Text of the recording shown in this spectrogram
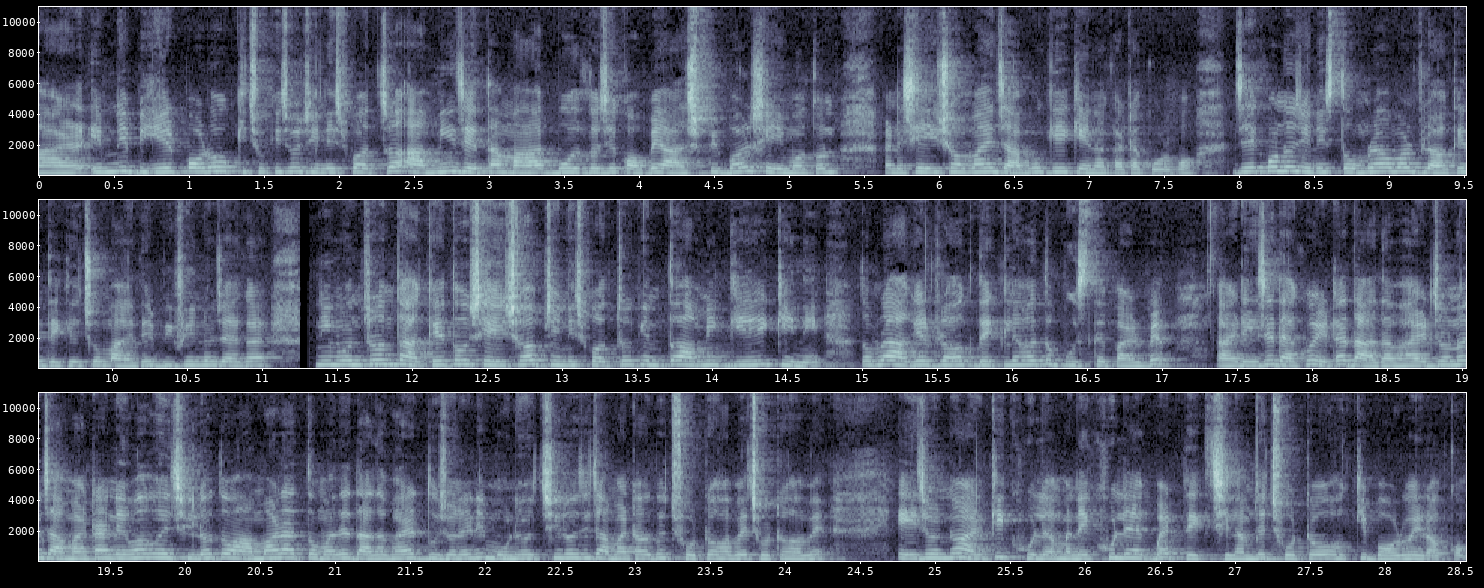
আর এমনি বিয়ের পরও কিছু কিছু জিনিসপত্র আমি যেতাম। মা বলতো যে, কবে আসবি বল? সেই মতন মানে সেই সময় যাব গিয়ে কেনাকাটা করব। যে কোনো জিনিস তোমরা আমার ব্লগে দেখেছ, মায়েদের বিভিন্ন জায়গায় নিমন্ত্রণ থাকে, তো সেই সব জিনিসপত্র কিন্তু আমি গিয়েই কিনি। তোমরা আগের ব্লগ দেখলে হয়তো বুঝতে পারবে। আর এই যে দেখো, এটা দাদা ভাইয়ের জন্য জামাটা নেওয়া হয়েছিল, তো আমার আর তোমাদের দাদা ভাইয়ের দুজনেরই মনে হচ্ছিল যে জামাটা হয়তো ছোটো হবে ছোটো হবে। এই জন্য আর কি খুলে মানে খুলে একবার দেখছিলাম যে ছোট কি বড় এরকম।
